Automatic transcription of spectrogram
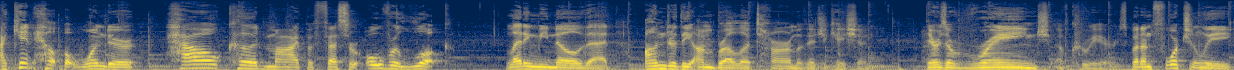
I can't help but wonder how could my professor overlook letting me know that under the umbrella term of education, there's a range of careers. But unfortunately,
